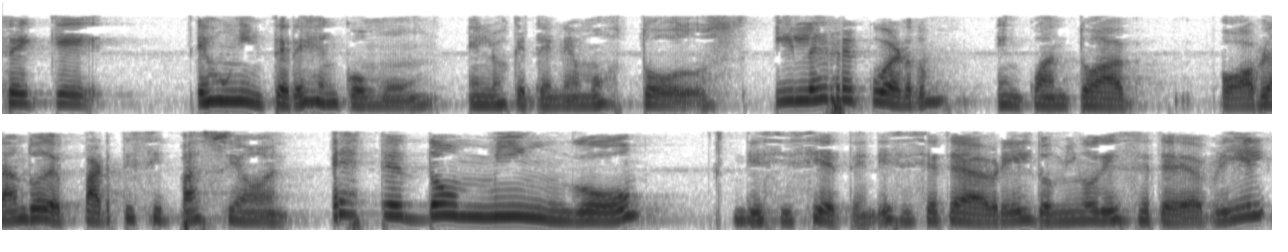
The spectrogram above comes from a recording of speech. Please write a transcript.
sé que es un interés en común en los que tenemos todos. Y les recuerdo, en cuanto a, o hablando de participación, este domingo 17, 17 de abril, domingo 17 de abril,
